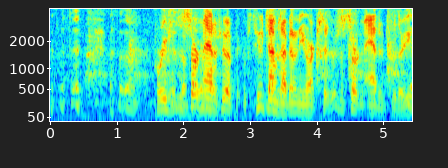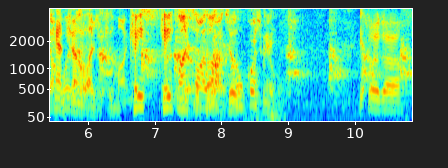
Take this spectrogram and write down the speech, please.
Parisians. There's a I'm certain attitude. A few times I've been in New York City. There's a certain attitude there. You Yeah, can't generalize it too much. Kate Kate wants to No, talk want. too. Oh, of course we do. But uh,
